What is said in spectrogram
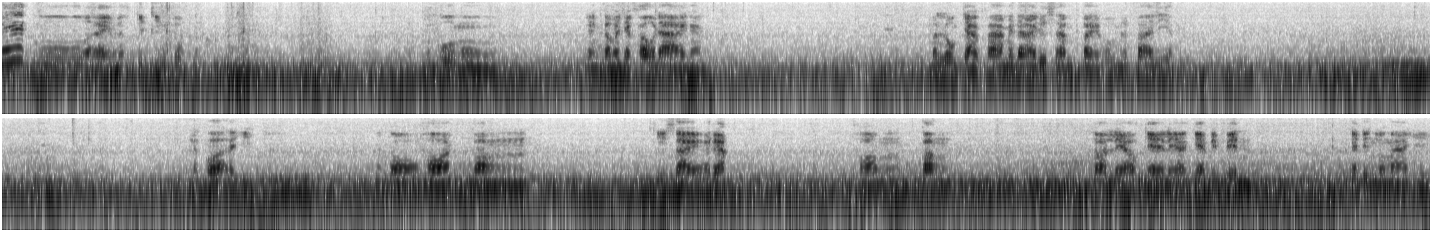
เล็กๆ งูอะไรไม่รู้กินจิ้งจกอะก็กลัวงูยังกลับมันจะเข้าได้นะ มันลงจากฝ้าไม่ได้ด้วยซ้ำไปเพราะมันเป็นฝ้าเรียบ แล้วก็อะไรอีก แล้วก็ถอดกล่องที่ใส่อะแดปของกล้อง ถอดแล้วแก่แล้วแก่ไม่เป็นก็ดึงลงมาเอง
